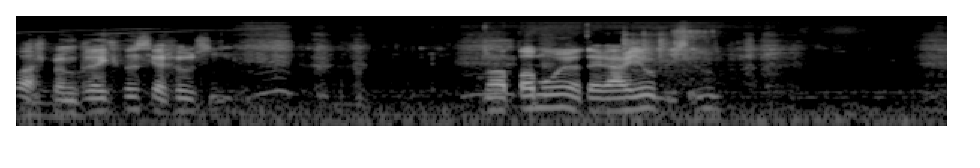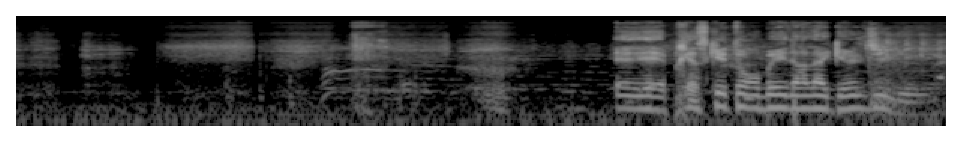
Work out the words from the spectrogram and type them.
Ouais, je peux me préoccuper de ce qu'elle fait aussi. Non, pas moi, un Terraria, oublie ça. Elle est presque tombée dans la gueule du loup.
